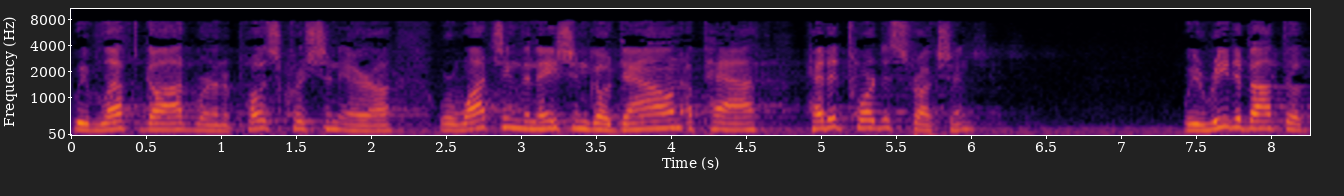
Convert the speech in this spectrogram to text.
We've left God. We're in a post-Christian era. We're watching the nation go down a path headed toward destruction. We read about the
